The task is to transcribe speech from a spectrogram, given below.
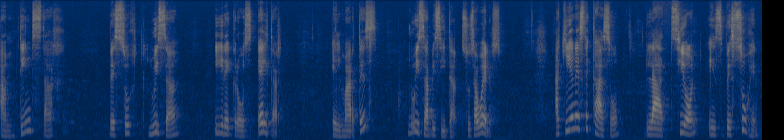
Am Dienstag besucht Luisa ihre Großeltern. El martes, Luisa visita sus abuelos. Aquí en este caso, la acción es besuchen,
